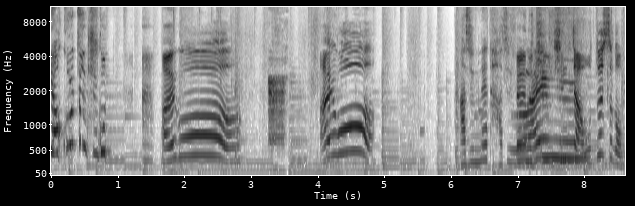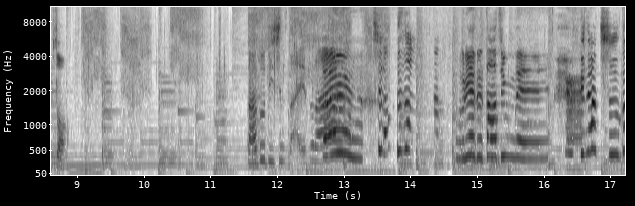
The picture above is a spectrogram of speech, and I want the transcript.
야, 콜튼 죽었. 아이고. 아이고. 다 죽네, 다 죽어. 야, 근데 아유. 진, 진짜 어쩔 수가 없어. 나도 뒤진다, 얘들아. 아유, 진짜. 우리 애들 다 죽네. 그냥 죽어.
